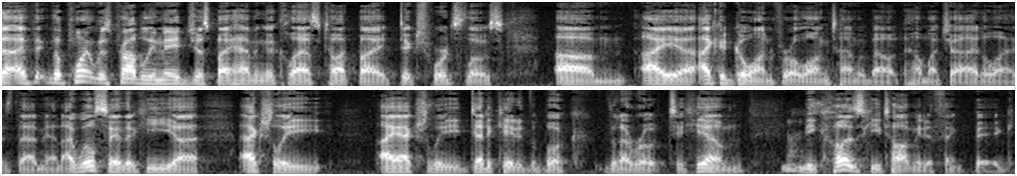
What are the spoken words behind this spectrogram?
uh, I think the point was probably made just by having a class taught by Dick Schwarzlose. Um, I uh, I could go on for a long time about how much I idolized that man. I will say that he uh, actually I actually dedicated the book that I wrote to him nice. because he taught me to think big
